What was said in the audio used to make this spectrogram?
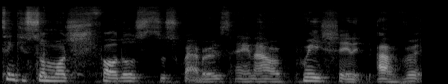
thank you so much for those subscribers and i appreciate it. I very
